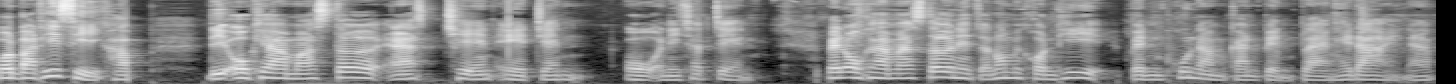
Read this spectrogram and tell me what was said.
บทบาทที่ 4 ครับ the OKR Master as change agent โอ้อันนี้ชัดเจน เป็น OKR Master เนี่ยจะต้องเป็นคนที่เป็นผู้นำการเปลี่ยนแปลงให้ได้นะครับ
